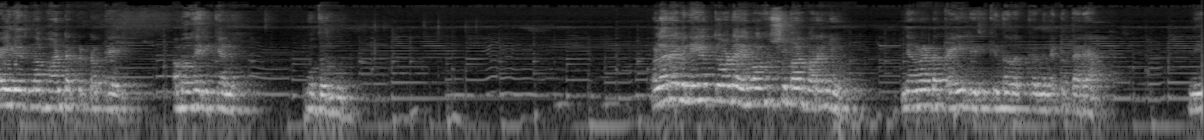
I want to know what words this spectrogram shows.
കയ്യിലിരുന്ന ഭാണ്ഡക്കെട്ടൊക്കെ അപഹരിക്കാൻ മുതിർന്നു. വളരെ വിനയത്തോടെ മഹർഷിമാർ പറഞ്ഞു ഞങ്ങളുടെ കയ്യിലിരിക്കുന്നതൊക്കെ നിനക്ക് തരാം. നീ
